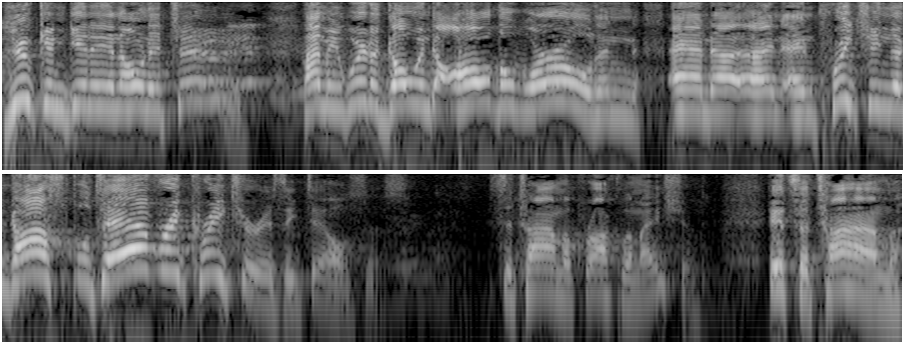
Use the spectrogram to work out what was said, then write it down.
You can get in on it too. I mean, we're to go into all the world and, and, uh, and, and preaching the gospel to every creature, as he tells us. It's a time of proclamation. It's a time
